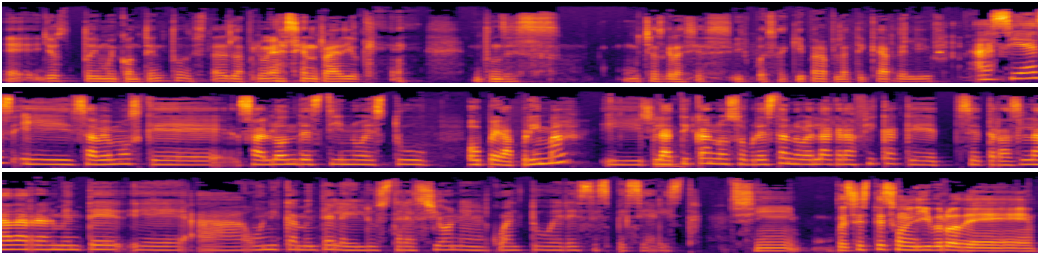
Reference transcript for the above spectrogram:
Eh, yo estoy muy contento de estar, es la primera vez en radio que entonces muchas gracias y pues aquí para platicar del libro. Así es, y sabemos que Salón Destino es tu ópera prima y platícanos sobre esta novela gráfica que se traslada realmente eh, a únicamente la ilustración en el cual tú eres especialista. Sí, pues este es un libro de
